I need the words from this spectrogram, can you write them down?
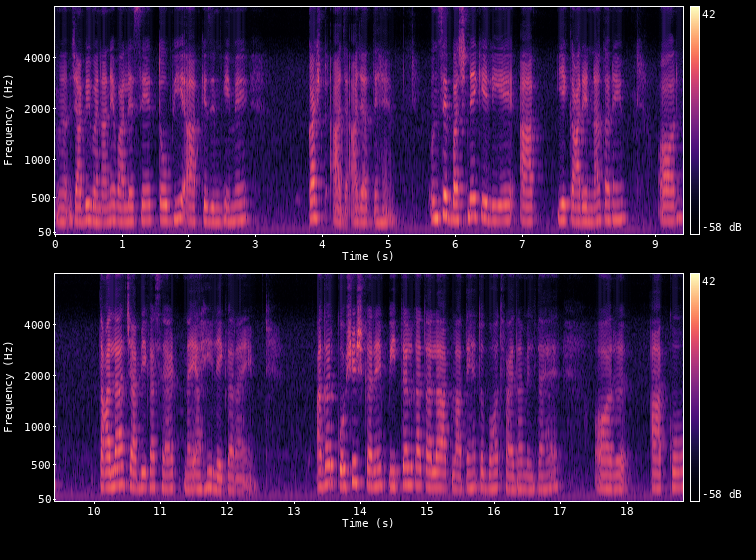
चाबी बनाने वाले से तो भी आपके ज़िंदगी में कष्ट आ जा आ जाते हैं। उनसे बचने के लिए आप ये कार्य ना करें और ताला चाबी का सेट नया ही लेकर आएँ। अगर कोशिश करें पीतल का ताला आप लाते हैं तो बहुत फ़ायदा मिलता है और आपको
